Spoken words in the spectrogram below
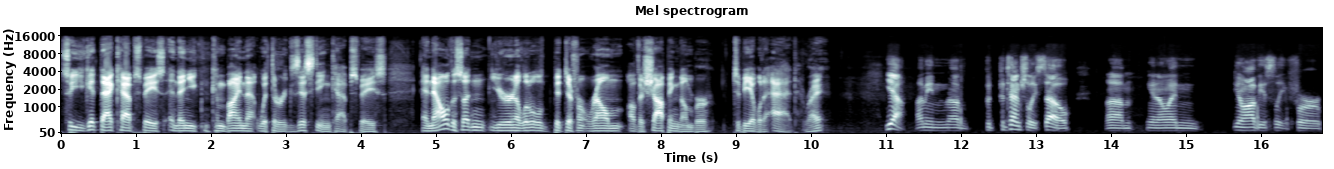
So you get that cap space, and then you can combine that with their existing cap space, and now all of a sudden you're in a little bit different realm of a shopping number to be able to add, right? Yeah, I mean, uh, potentially so. Um, you know, and you know, obviously for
